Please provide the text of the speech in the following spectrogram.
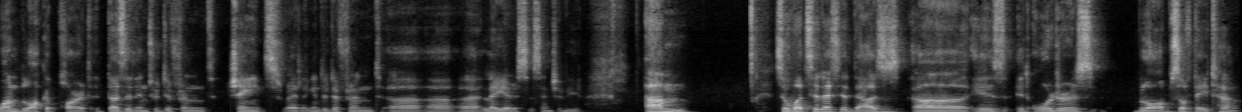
one block apart, it does it into different chains, right? Like into different uh, uh, uh layers, essentially. Um, so what Celestia does uh, is it orders blobs of data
